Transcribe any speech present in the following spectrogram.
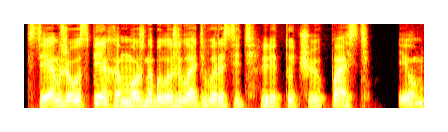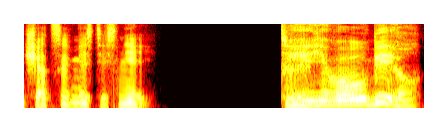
С тем же успехом можно было желать вырастить летучую пасть и умчаться вместе с ней. «Ты его убил!»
